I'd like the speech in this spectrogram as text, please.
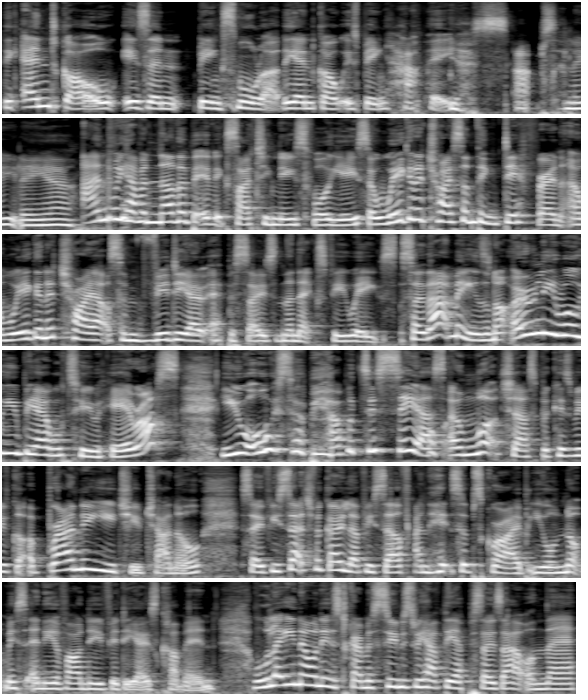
the end goal isn't being smaller the end goal is being happy yes absolutely yeah and we have another bit of exciting news for you. So, we're going to try something different and we're going to try out some video episodes in the next few weeks. So, that means not only will you be able to hear us, you also be able to see us and watch us because we've got a brand new YouTube channel. So, if you search for Go Love Yourself and hit subscribe, you'll not miss any of our new videos come in. We'll let you know on Instagram as soon as we have the episodes out on there.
